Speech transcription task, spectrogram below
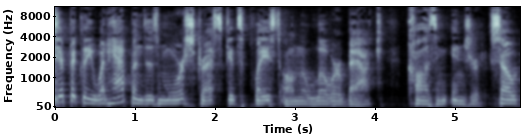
typically what happens is more stress gets placed on the lower back, causing injury. So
